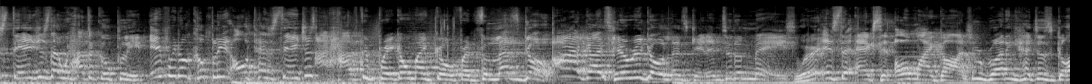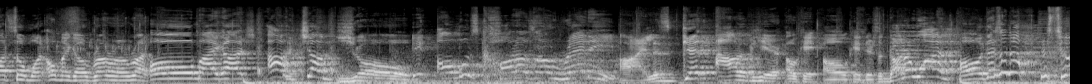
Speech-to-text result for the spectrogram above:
stages that we have to complete. If we don't complete all 10 stages, I have to break up with my girlfriend. So let's go. All right, guys, here we go. Let's get into the maze. Where is the exit? Oh my gosh. The running head just got someone. Oh my god, run, run, run. Oh my gosh. Ah, jump. Yo, it almost caught us already. All right, let's get out of here. Okay, okay, there's another one. Oh, there's another. There's two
